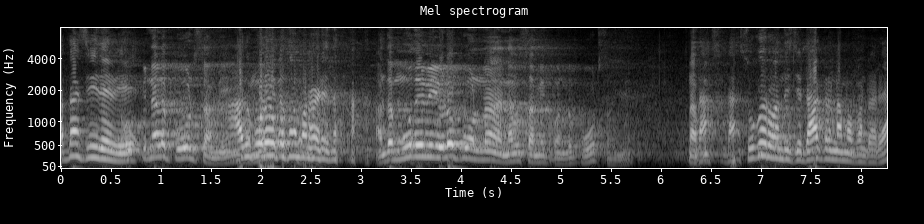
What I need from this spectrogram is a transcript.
அதான் ஸ்ரீதேவி. பின்னால போன் சாமி. அது கூட பண்ண வேண்டியதுதான் அந்த மூதேவியோட போனா நம்ம சமையல் பண்ணல போட்டு சாமி சுகர் வந்துச்சு. டாக்டர் என்ன பண்ணுறாரு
